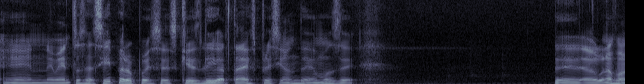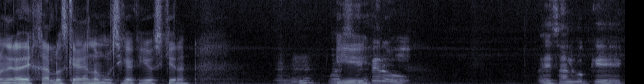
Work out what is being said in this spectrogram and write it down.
en eventos así, pero pues es que es libertad de expresión, debemos de, de, de alguna manera dejarlos que hagan la música que ellos quieran. Pues Y- sí, pero es algo que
